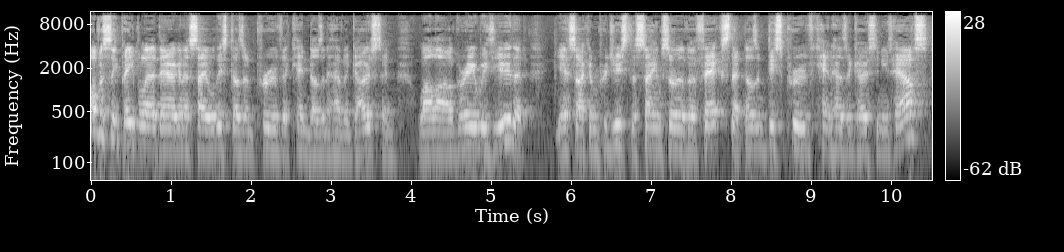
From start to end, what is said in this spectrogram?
Obviously people out there are going to say, well this doesn't prove that Ken doesn't have a ghost and while I agree with you that yes I can produce the same sort of effects, that doesn't disprove Ken has a ghost in his house.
